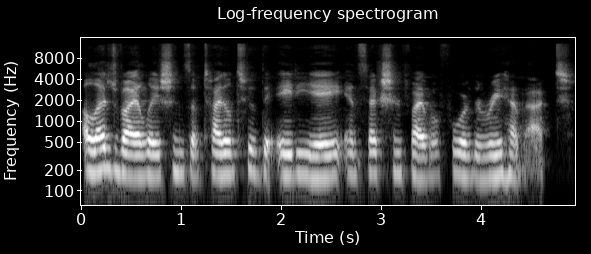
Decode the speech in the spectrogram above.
Alleged violations of Title II of the ADA and Section 504 of the Rehab Act.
